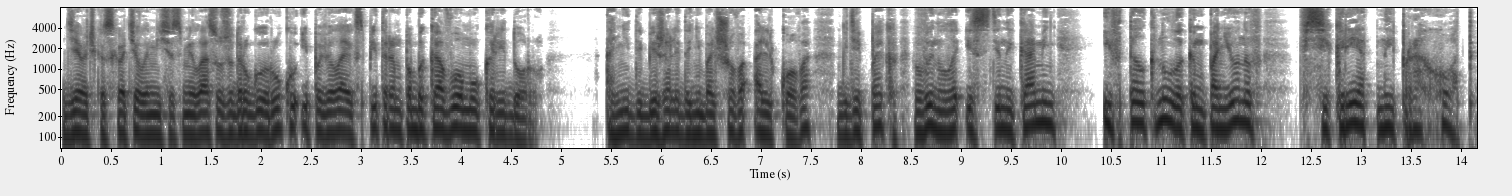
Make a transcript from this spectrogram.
Девочка схватила миссис Миласу за другую руку и повела их с Питером по боковому коридору. Они добежали до небольшого алькова, где Пэк вынула из стены камень и втолкнула компаньонов в секретный проход.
